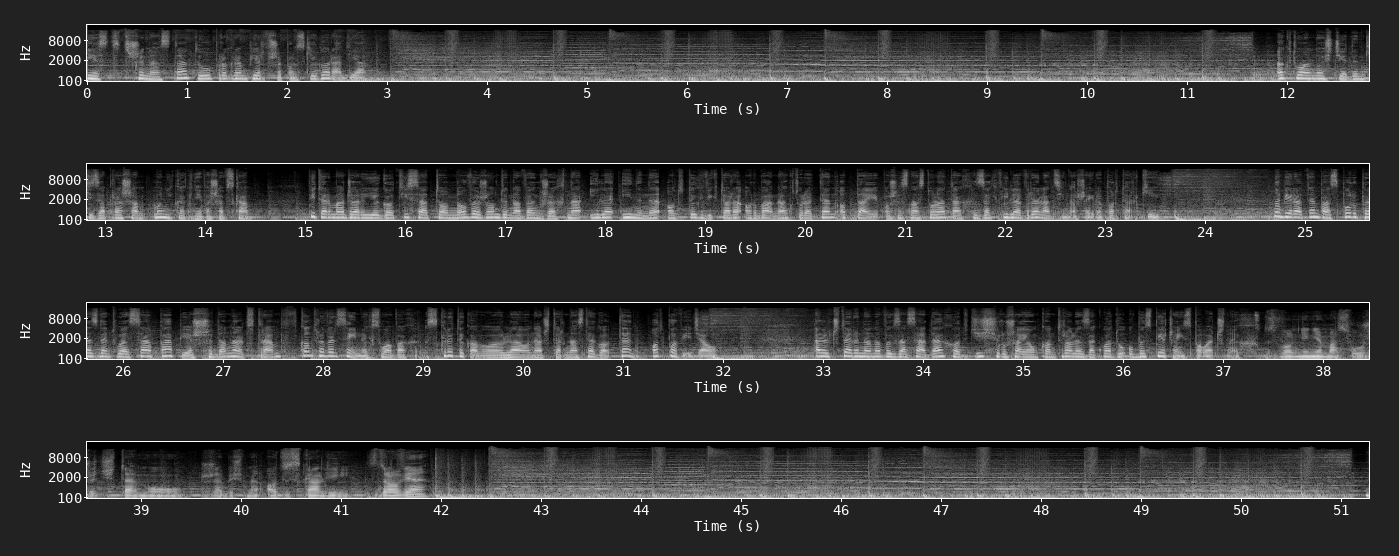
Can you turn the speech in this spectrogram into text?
Jest 13, tu program pierwszy Polskiego Radia. Aktualności jedynki zapraszam, Monika Kniewaszewska. Peter Madżar i jego TISA to nowe rządy na Węgrzech, na ile inne od tych Viktora Orbana, które ten oddaje po 16 latach, za chwilę w relacji naszej reporterki. Nabiera tempa spór prezydent USA papież Donald Trump w kontrowersyjnych słowach skrytykował Leona XIV. Ten odpowiedział. L4 na nowych zasadach. Od dziś ruszają kontrole Zakładu Ubezpieczeń Społecznych. Zwolnienie ma służyć temu, żebyśmy odzyskali zdrowie,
